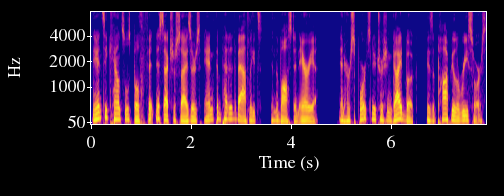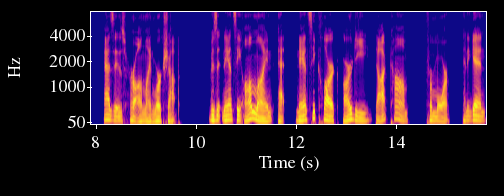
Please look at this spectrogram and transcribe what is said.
Nancy counsels both fitness exercisers and competitive athletes in the Boston area, and her sports nutrition guidebook is a popular resource, as is her online workshop. Visit Nancy online at nancyclarkrd.com for more. And again,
